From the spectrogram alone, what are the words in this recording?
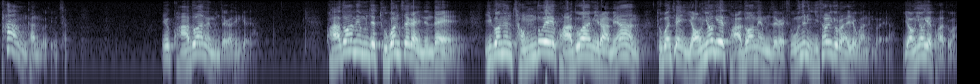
팡 가는 거죠. 그렇죠? 이거 과도함의 문제가 생겨요. 과도함의 문제 두 번째가 있는데 이거는 정도의 과도함이라면 두 번째는 영역의 과도함의 문제가 있어요. 오늘은 이 설교를 하려고 하는 거예요. 영역의 과도함.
